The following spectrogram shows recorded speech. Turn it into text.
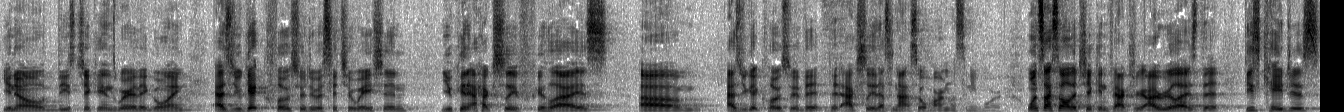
you know, these chickens, where are they going? As you get closer to a situation, you can actually realize um, as you get closer that, that actually that's not so harmless anymore. Once I saw the chicken factory, I realized that these cages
